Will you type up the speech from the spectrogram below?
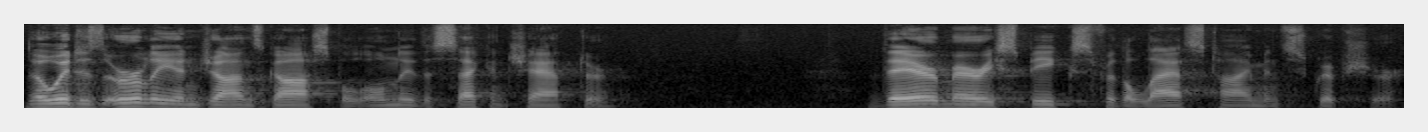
Though it is early in John's Gospel, only the second chapter, there Mary speaks for the last time in Scripture.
